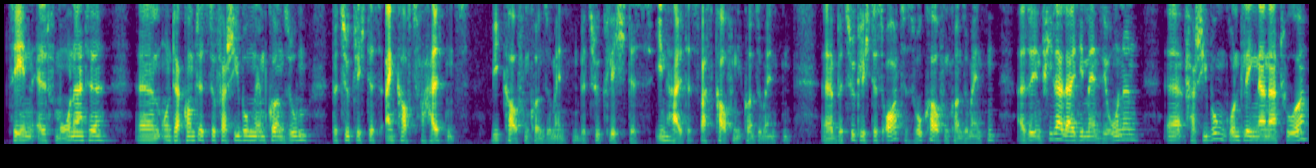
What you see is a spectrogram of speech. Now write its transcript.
zehn, elf Monate. Ähm, und da kommt es zu Verschiebungen im Konsum bezüglich des Einkaufsverhaltens. Wie kaufen Konsumenten? Bezüglich des Inhaltes, was kaufen die Konsumenten? Äh, bezüglich des Ortes, wo kaufen Konsumenten? Also in vielerlei Dimensionen äh, Verschiebungen grundlegender Natur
